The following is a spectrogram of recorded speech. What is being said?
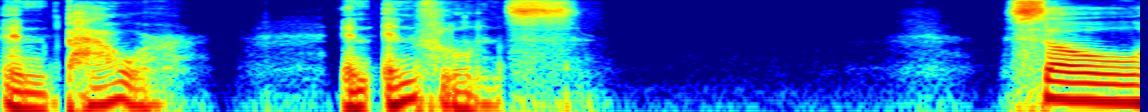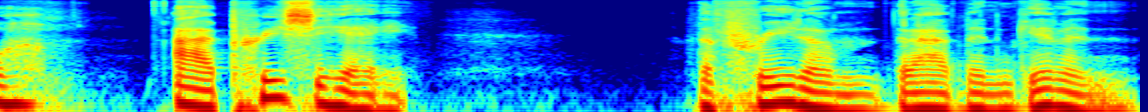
and power and influence. So I appreciate the freedom that I've been given,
